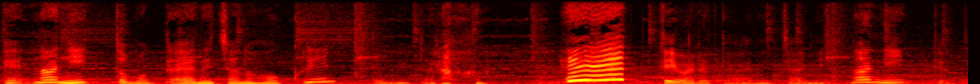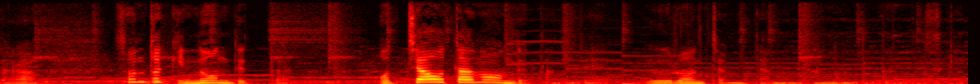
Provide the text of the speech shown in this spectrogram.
え何？と思ってあやねちゃんの方クリンって向いたら。えー？って言われてあやねちゃんに。何？って言ったらその時飲んでたお茶を頼んでたんでウーロン茶みたいなの頼んでたんですけど。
